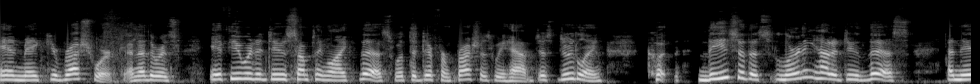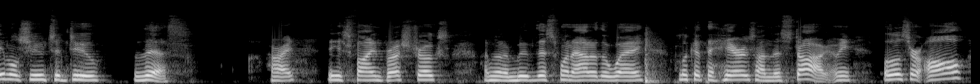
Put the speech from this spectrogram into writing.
and make your brush work. In other words, if you were to do something like this with the different brushes we have, just doodling, these are the learning how to do this enables you to do this. All right, these fine brush strokes. I'm going to move this one out of the way. Look at the hairs on this dog. I mean, those are all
